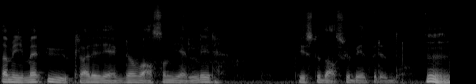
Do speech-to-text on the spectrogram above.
Det er mye mer uklare regler om hva som gjelder hvis det da skulle bli et brudd. Mm.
